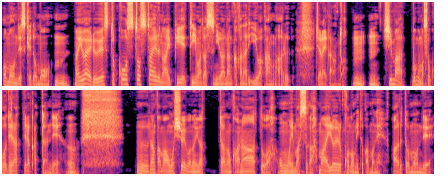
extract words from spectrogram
思うんですけども、うん。まあ、いわゆるウエストコーストスタイルの IPA って今出すにはなんかかなり違和感があるじゃないかなと。うんうん。し、まあ、僕もそこを狙ってなかったんで、うん。うん、なんかまあ面白いものになったのかなとは思いますが、まあいろいろ好みとかもね、あると思うんで、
